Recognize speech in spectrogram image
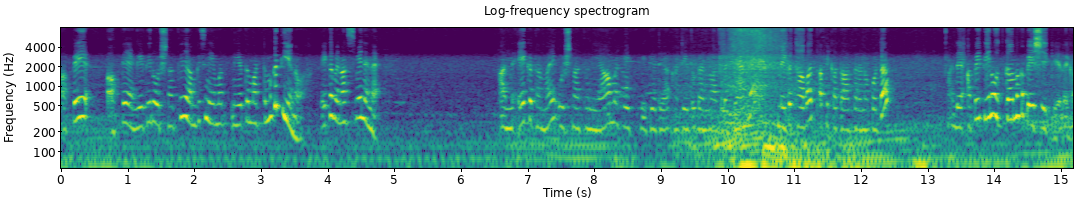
අපේ අපේ ඇඟේ තියෙන උෂ්ණත්වය යම්කිසි නියත මට්ටමක තියෙනවා. ඒක වෙනස් වෙන්නේ නැහැ. අන්න ඒක තමයි උෂ්ණත්ව නියාමකයෙක් විදිහට එයා කටයුතු කරනවා කියලා කියන්නේ. මේක තවත් අපි කතා කරනකොට දැන් අපේ තියෙන උද්ගාමක පේශිය කියලා එකක්.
